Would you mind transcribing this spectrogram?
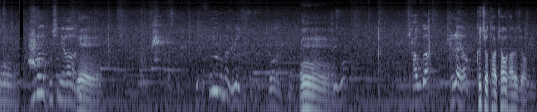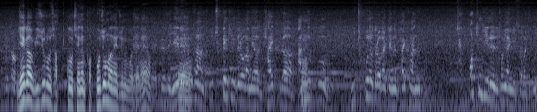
예. 이거는 보시면 예. 이렇게 손으로만 쑥쑥 들어가거든요. 예. 그리고 좌우가 달라요. 그렇죠. 다 좌우 다르죠. 그래서 얘가 위주로 잡고 쟤는 보- 보조만 해주는 거잖아요. 네네네. 그래서 얘는 네. 항상 우측 뱅킹 들어가면 바이크가 안 어. 눕고 우측 코너 들어갈 때는 바이크가 안 눕고 자꾸 뻗팅기는 성향이 있어가지고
